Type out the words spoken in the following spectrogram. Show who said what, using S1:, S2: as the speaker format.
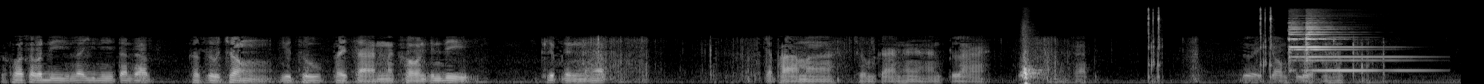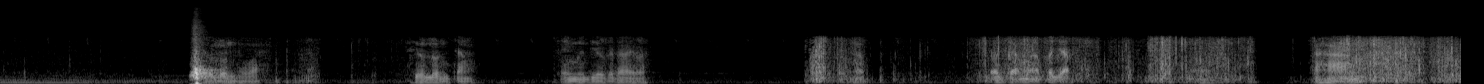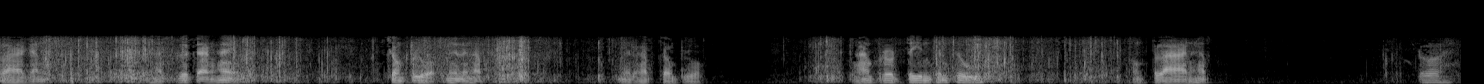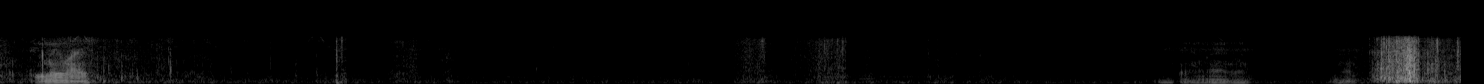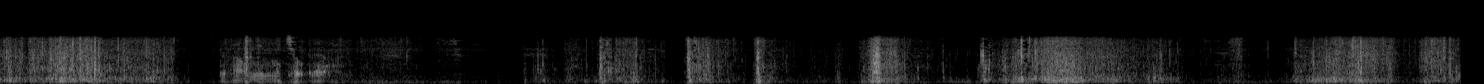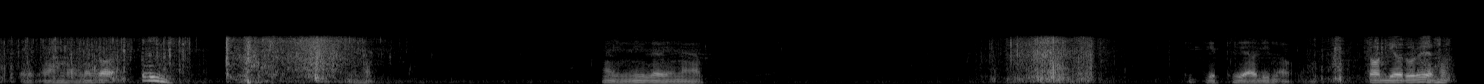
S1: ก็ขอสวัสดีและยินดีต้อนรับเข้าสู่ช่อง YouTube ไพศาลนครอินดี้คลิปหนึ่งนะครับ จะพามาชมการให้อาหารปลานะครับ ด้วยจอมปลวกนะครับเสียวหล่นเถอะวะเสียวหล่นจัง ใช้มือเดียวก็ได้วะครับ เราจะมาประหยัด อาหารปลา กันนะครับด้วยการให้จอมปลวกนี่แหละครับนี่แหละครับ จอมปลวกอาหารโปรตีนชั้นสูงของปลานะครับ ก็ถือไม่ไหวไปข้างหน้าก่อนนะครับจะเอามีดมาโฉบแล้ว เปิดวางไว้แล้วก็ อึ้งให้อย่างนี้เลยนะครับที่เกียจคือเอาดินออก ตอนเดียวรู้เรื่องครับ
